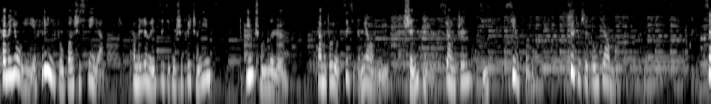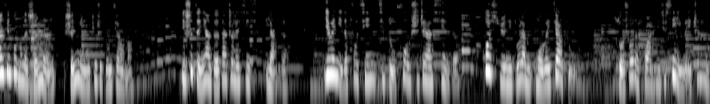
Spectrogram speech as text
他们又以另一种方式信仰。他们认为自己都是非常阴阴沉的人，他们都有自己的庙宇、神邸、象征及信奉。这就是宗教吗？相信不同的神门、神明就是宗教吗？你是怎样得到这类信仰的？因为你的父亲、其祖父是这样信的。或许你读了某位教主所说的话，你就信以为真了。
